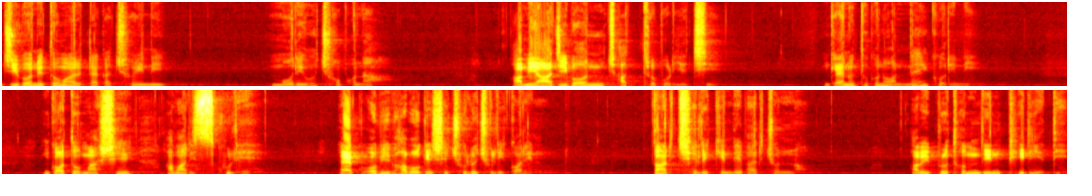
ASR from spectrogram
জীবনে তোমার টাকা ছুঁইনি, মরেও ছোঁব না। আমি আজীবন ছাত্র পড়িয়েছি। জ্ঞান তো কোনো অন্যায় করিনি। গত মাসে আমার স্কুলে এক অভিভাবক এসে ছুলোছুলি করেন। তার ছেলেকে নেবার জন্য। আমি প্রথম দিন ফিরিয়ে দিই।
